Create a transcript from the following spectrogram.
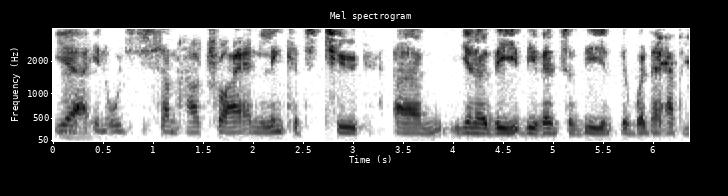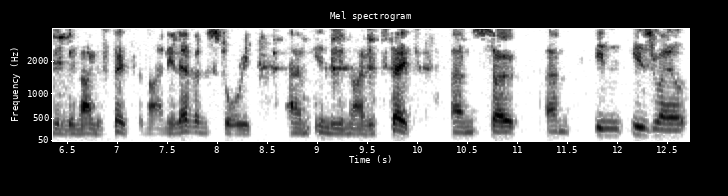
yeah, mm. in order to somehow try and link it to, um, you know, the, the events of the, what they happened in the United States, the 9-11 story, um, in the United States. Um, so, um, in Israel,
